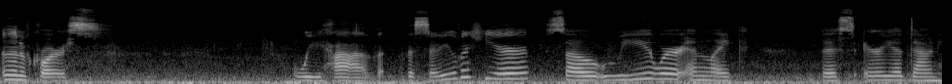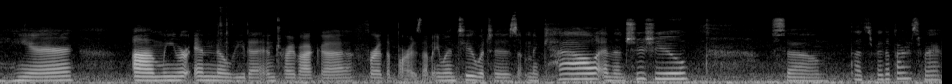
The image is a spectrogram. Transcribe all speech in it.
And then of course, we have the city over here. So we were in like this area down here. Um, we were in Nolita and Tribeca for the bars that we went to, which is Macao and then Shoo Shoo. So that's where the bars were.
